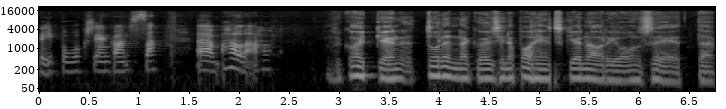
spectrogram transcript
Venäjä-riippuvuuksien kanssa? Äh, halla Se kaikkein todennäköisin ja pahin skenaario on se, että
